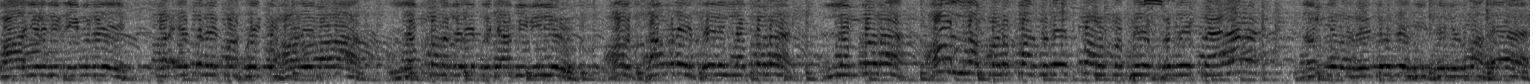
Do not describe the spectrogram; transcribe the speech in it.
ਬਾਜਵੇ ਦੀ ਟੀਮ ਦੇ। ਪਰ ਇਧਰਲੇ ਪਾਸੇ ਕੋਹਾਲੇ ਵਾਲਾ ਲੱਪੜ ਮੇਰੇ ਪੰਜਾਬੀ ਵੀਰੋ। ਆਹ ਸਾਹਮਣੇ ਸੇ ਲੰਬੜ ਲੱਪੜ ਆਹ ਲੱਪੜ ਪੱਗ ਦੇ ਤੇ ਫਿਰਦੇ ਪੈਰ। ਨੰਬਰ ਰੇਡਰ ਦੇ ਹਿੱਸੇ ਜੁੜਦਾ ਹੋਇਆ ਹੈ।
